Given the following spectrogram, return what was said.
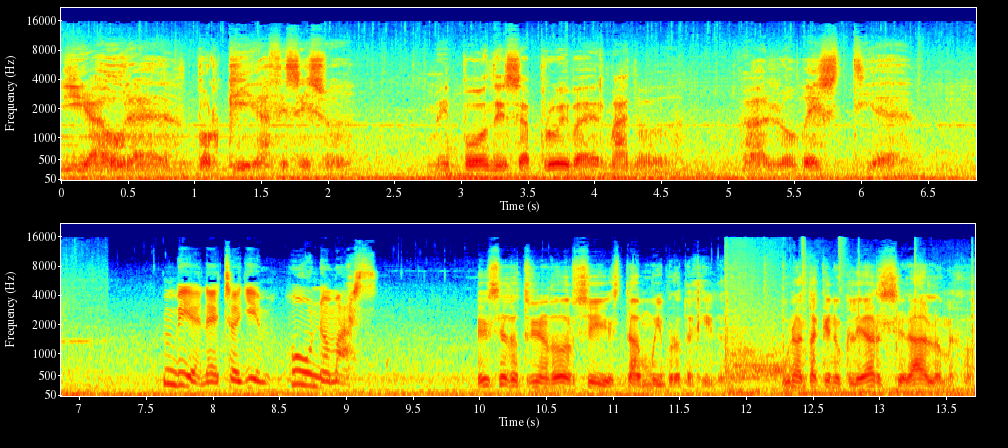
¿Y ahora por qué haces eso? Me pones a prueba, hermano. A lo bestia. Bien hecho, Jim. Uno más. Ese adoctrinador sí está muy protegido. Un ataque nuclear será lo mejor.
